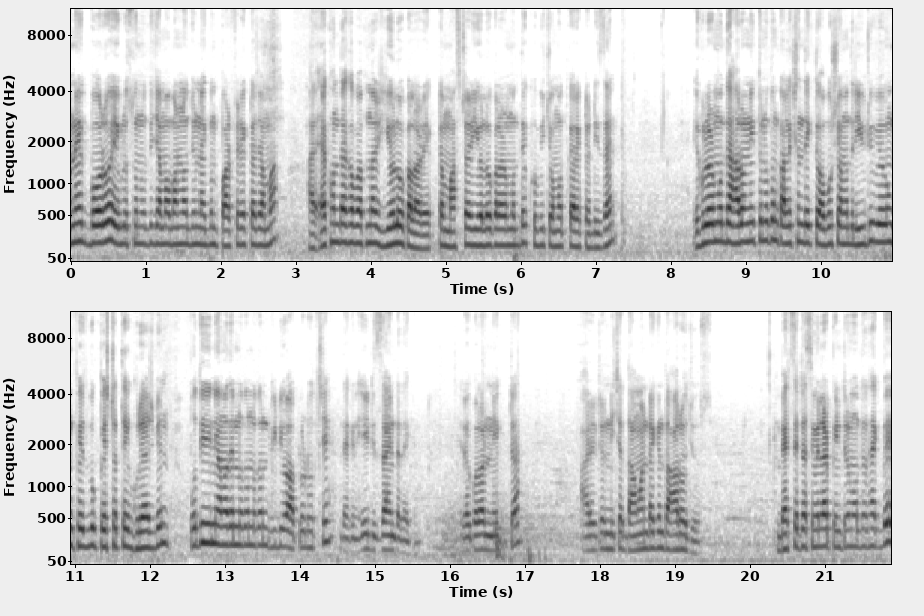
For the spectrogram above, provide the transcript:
অনেক বড়, এগুলো সুনতি জামা বানানোর জন্য একদম পারফেক্ট একটা জামা। আর এখন দেখাবো আপনার ইয়েলো কালার একটা মাস্টার ইয়েলো কালারের মধ্যে খুবই চমৎকার একটা ডিজাইন এগুলোর মধ্যে আরও নিত্য নতুন কালেকশন দেখতে অবশ্যই আমাদের ইউটিউব এবং ফেসবুক পেজটা থেকে ঘুরে আসবেন। প্রতিদিনই আমাদের নতুন নতুন ভিডিও আপলোড হচ্ছে। দেখেন, এই ডিজাইনটা দেখেন। এটা গলার নেকটা আর এটার নিচের দামানটা কিন্তু আরও জোস। ব্যাক সাইডটা সিমিলার প্রিন্টের মধ্যে থাকবে।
